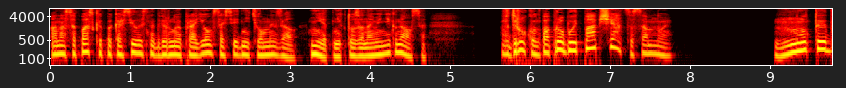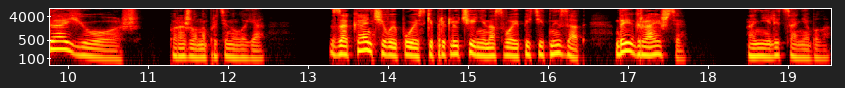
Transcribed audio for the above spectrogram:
Она с опаской покосилась на дверной проем в соседний темный зал. Нет, никто за нами не гнался. «Вдруг он попробует пообщаться со мной?» «Ну ты даешь!» — пораженно протянула я. «Заканчивай поиски приключений на свой аппетитный зад. Доиграешься». На ней лица не было.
